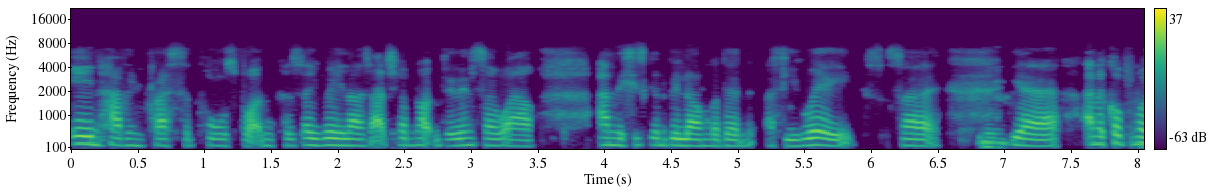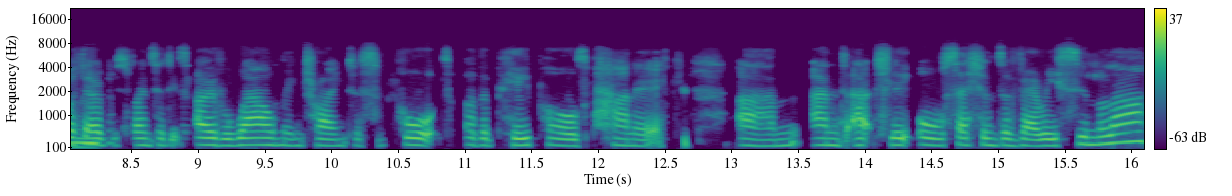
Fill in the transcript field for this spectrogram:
in having pressed the pause button because they realize actually I'm not doing so well and this is going to be longer than a few weeks so yeah, yeah. and a couple of my mm. therapist friends said it's overwhelming trying to support other people's panic. Um, and actually, all sessions are very similar.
